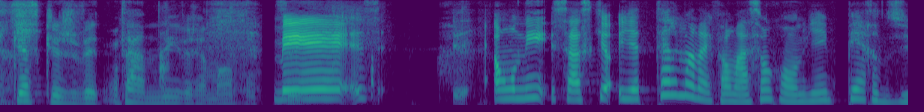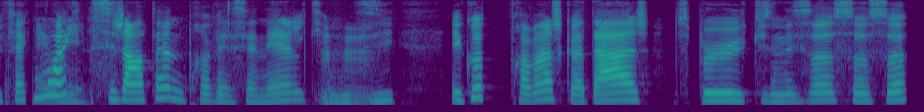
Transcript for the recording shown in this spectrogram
qu'est-ce que je vais t'amener vraiment pour Mais c'est- on est, c'est parce qu'il y a- il y a tellement d'informations qu'on devient perdu. Fait que Ben moi, oui. si j'entends une professionnelle qui me Mhm. dit, écoute, fromage cottage, tu peux cuisiner ça, ça, ça.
